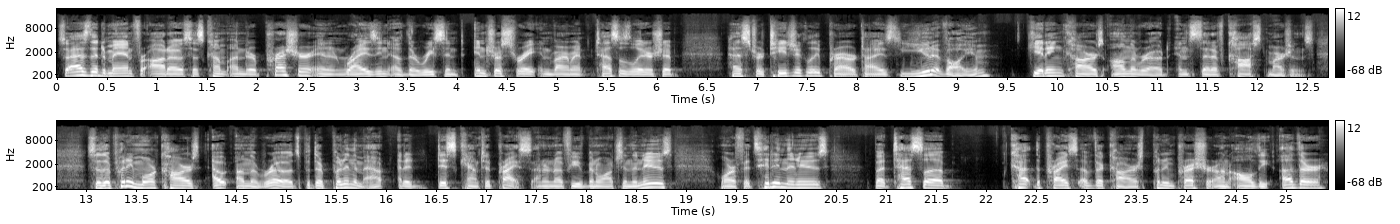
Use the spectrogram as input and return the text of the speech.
So, as the demand for autos has come under pressure and rising of the recent interest rate environment, Tesla's leadership has strategically prioritized unit volume getting cars on the road instead of cost margins. So they're putting more cars out on the roads, but they're putting them out at a discounted price. I don't know if you've been watching the news or if it's hitting the news, but Tesla cut the price of their cars, putting pressure on all the other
